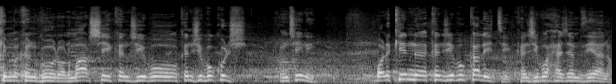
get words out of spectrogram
كما كنقولوا المارشي كنجيبوا كنجيبوا كلشي فهمتيني؟ ولكن كنجيبوا كاليتي كنجيبوا حاجة مزيانة.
